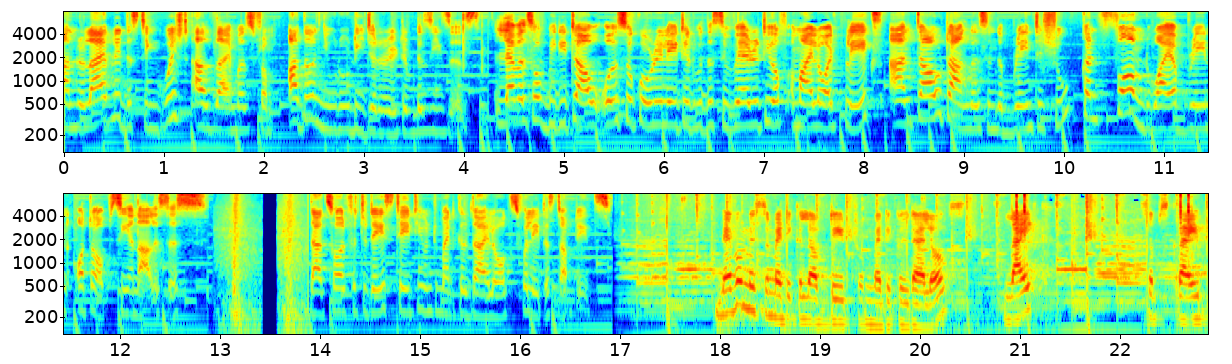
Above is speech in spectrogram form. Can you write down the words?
and reliably distinguished Alzheimer's from other neurodegenerative diseases. Levels of BD tau also correlated with the severity of amyloid plaques and tau tangles in the brain tissue, confirmed via brain autopsy analysis. That's all for today. Stay tuned to Medical Dialogues for latest updates. Never miss a medical update from Medical Dialogues. Like, subscribe,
